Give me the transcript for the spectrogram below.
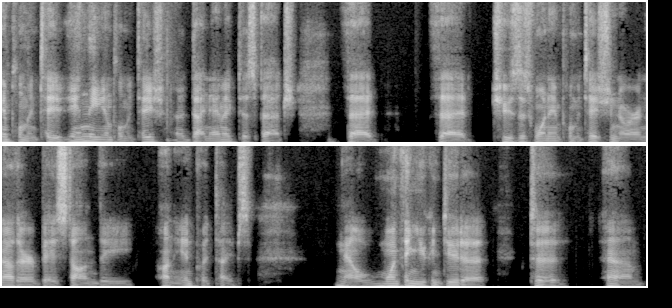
implementate in the implementation a dynamic dispatch that that chooses one implementation or another based on the on the input types. Now one thing you can do to to um,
